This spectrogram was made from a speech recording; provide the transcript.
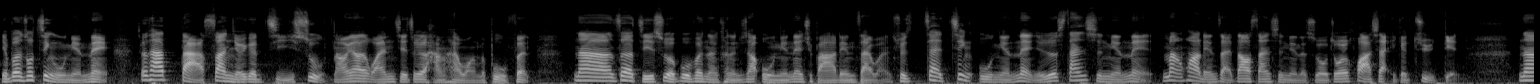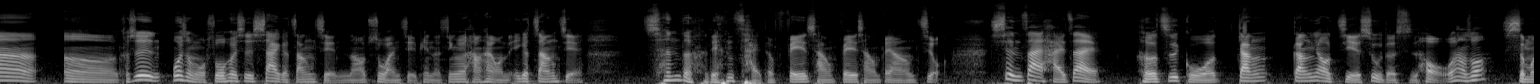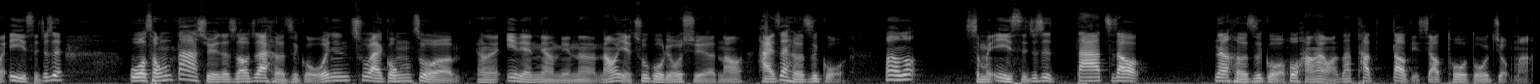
也不能说近五年内，就他打算有一个集数，然后要完结这个航海王的部分。那这集数的部分呢，可能就是要五年内去把它连载完，所以在近五年内，也就是三十年内，漫画连载到三十年的时候，就会画下一个句点。那呃，可是为什么我说会是下一个章节，然后就是完结篇呢？是因为《航海王》的一个章节真的连载的非常非常非常久，现在还在和之国刚刚要结束的时候，我想说什么意思？就是。我从大学的时候就在和之国，我已经出来工作了，可能一年两年了，然后也出国留学了，然后还在和之国。我想说，什么意思？就是大家知道那和之国或航海王，那它到底是要拖多久吗？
